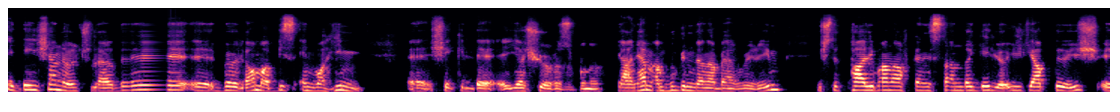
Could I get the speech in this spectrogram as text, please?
E, değişen ölçülerde e, böyle ama biz en vahim e, şekilde yaşıyoruz bunu. Yani hemen bugünden haber vereyim. İşte Taliban Afganistan'da geliyor. İlk yaptığı iş e,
